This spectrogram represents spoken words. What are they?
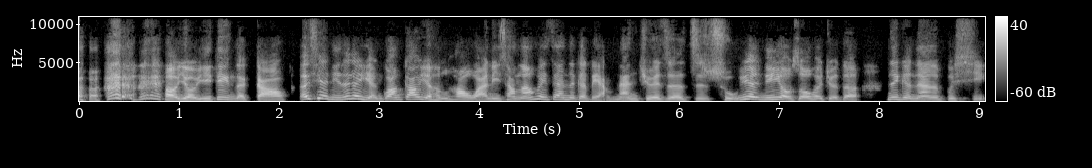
哦，有一定的高，而且你那个眼光高也很好玩，你常常会在那个两难抉择之处，因为你有时候会觉得那个男人不行，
